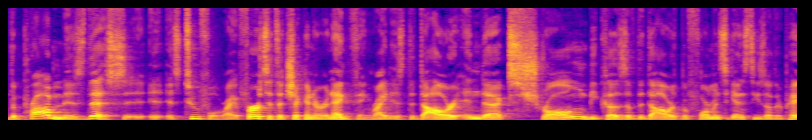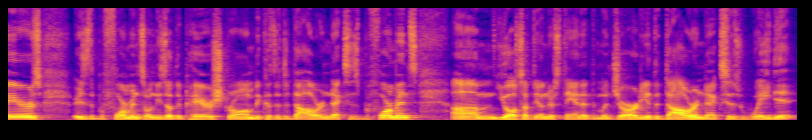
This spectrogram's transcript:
the problem is this it's twofold right? First it's a chicken or an egg thing right? Is the dollar index strong because of the dollar's performance against these other pairs? Is the performance on these other pairs strong because of the dollar index's performance? Um, you also have to understand that the majority of the dollar index is weighted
